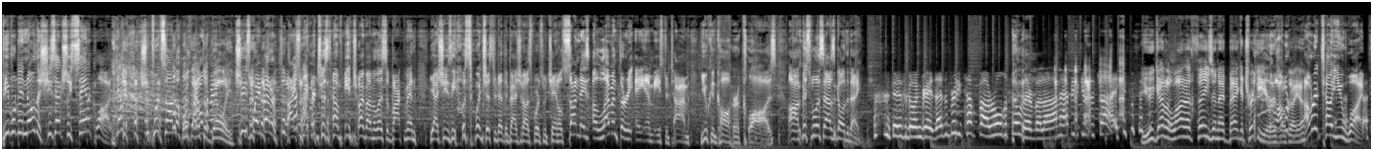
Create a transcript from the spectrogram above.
People didn't know this. She's actually Santa Claus. Yeah. she puts on the whole Without the outfit. belly. She's way better. All right, so we are just now being joined by Melissa Bachman. Yeah, she's the host of Winchester Deadly Passion on Sportsman Channel. Sundays, 11.30 a.m. Eastern Time. You can call her Claus. Uh, Miss Melissa, how's it going today? It's going great. That's a pretty tough uh, role to fill there, but uh, I'm happy to give it a try. You got a lot of things in that bag of trick of yours, I'll tell you. I'm going to tell you what.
